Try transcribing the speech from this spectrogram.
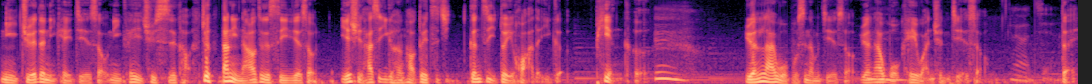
你觉得你可以接受，你可以去思考。就当你拿到这个 CD 的时候，也许它是一个很好对自己跟自己对话的一个片刻。嗯，原来我不是那么接受，原来我可以完全接受。了解。对。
